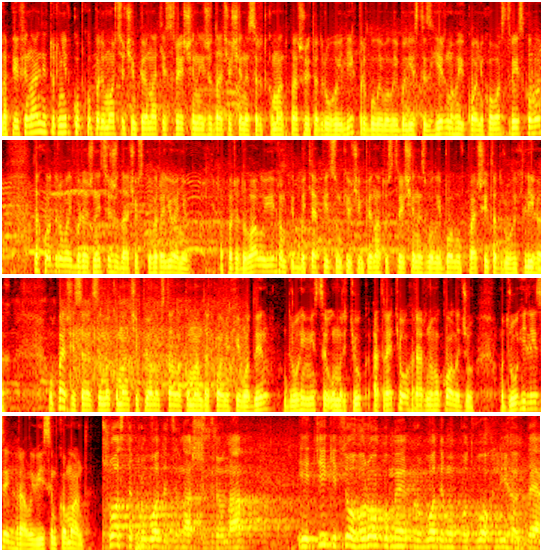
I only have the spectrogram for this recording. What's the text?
На півфінальний турнір Кубку переможців чемпіонатів Стрийщини і Жидачівщини серед команд першої та другої ліг прибули волейболісти з Гірного і Конюхова Стрийського та Ходорова і Бережниці Жидачівського районів. А передувало іграм підбиття підсумків чемпіонату Стрийщини з волейболу в першій та других лігах. У першій серед семи команд чемпіоном стала команда Конюхів 1 друге місце Умертюк, а третього аграрного коледжу. У другій лізі грали вісім команд. Шосте проводиться наш чемпіонат. І тільки цього року ми проводимо по двох лігах, де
